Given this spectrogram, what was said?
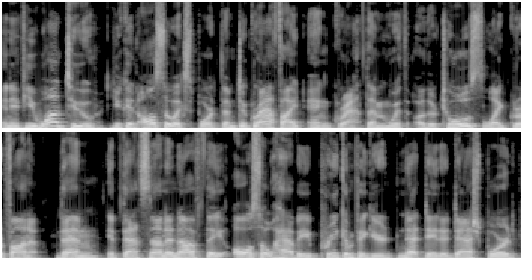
And if you want to, you can also export them to Graphite and graph them with other tools like Grafana. Then, if that's not enough, they also have a pre-configured NetData dashboard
